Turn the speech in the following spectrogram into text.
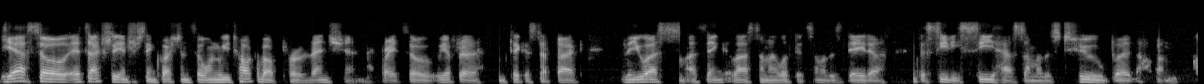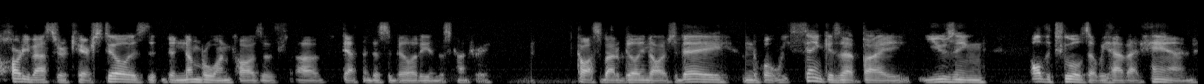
Yeah, so it's actually an interesting question. So when we talk about prevention, right? So we have to take a step back. In the US, I think last time I looked at some of this data, the CDC has some of this too, but um, cardiovascular care still is the, the number one cause of, of death and disability in this country costs about a billion dollars a day. And what we think is that by using all the tools that we have at hand,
